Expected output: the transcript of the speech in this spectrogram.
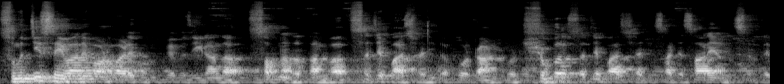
ਸਮੁੱਚੀ ਸੇਵਾ ਨਿਭਾਉਣ ਵਾਲੇ ਗੁਰੂ ਕੇ ਵਜ਼ੀਰਾਂ ਦਾ ਸਭਨਾਂ ਦਾ ਧੰਨਵਾਦ। ਸੱਚੇ ਪਾਤਸ਼ਾਹ ਜੀ ਦਾ ਕੋਟਾਨ ਕੋਟ ਸ਼ੁਕਰ ਸੱਚੇ ਪਾਤਸ਼ਾਹ ਜੀ ਸਾਡੇ ਸਾਰਿਆਂ ਦੇ ਸਿਰ ਤੇ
